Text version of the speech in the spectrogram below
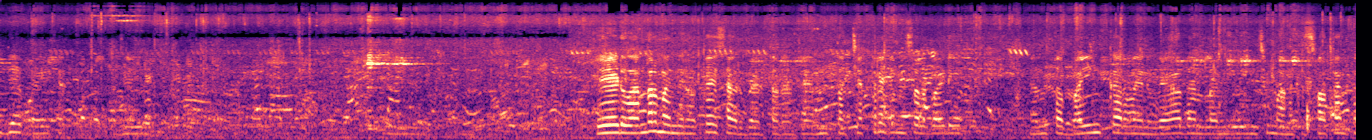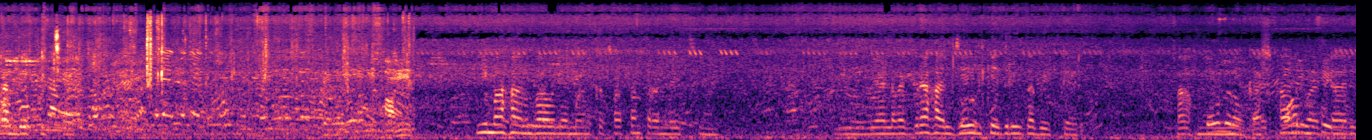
ఇదే భవిష్యత్ ఏడు వందల మందిని ఒకేసారి పెడతారంటే ఎంత చిత్రహింసలు పడి ఎంత భయంకరమైన వేదనలు అనుభవించి మనకు స్వాతంత్రం తెప్పించారు. ఈ మహానుభావులే మనకు స్వతంత్రం తెచ్చింది. వీళ్ళ విగ్రహాలు జైలుకి ఎదురుగా పెట్టారు. కష్టాలు పడ్డారు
